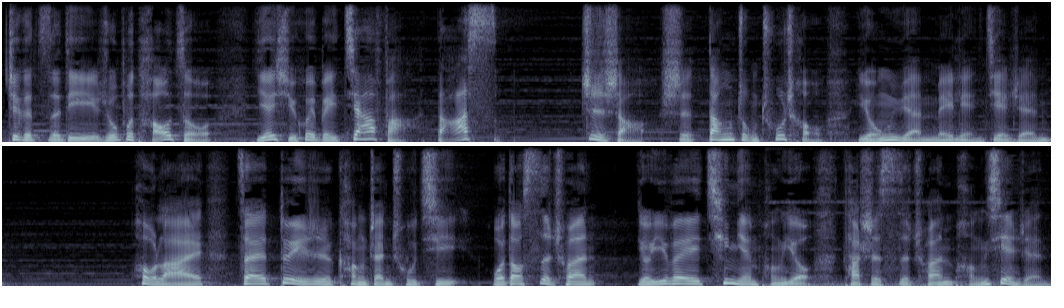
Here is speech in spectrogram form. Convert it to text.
这个子弟如不逃走，也许会被家法打死，至少是当众出丑，永远没脸见人。后来在对日抗战初期，我到四川。有一位青年朋友，他是四川彭县人，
